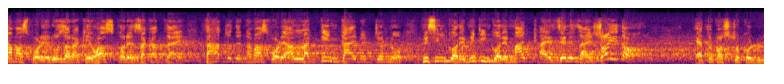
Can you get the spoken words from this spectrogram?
নামাজ পড়ে, রোজা রাখে, হজ করে জাকাত দেয়, তাহাজ্জুদের নামাজ পড়ে, আল্লাহর দিন কায়েমের জন্য মিছিল করে, মিটিং করে, মার খায়, জেলে যায়, শহীদ। এত কষ্ট করল,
